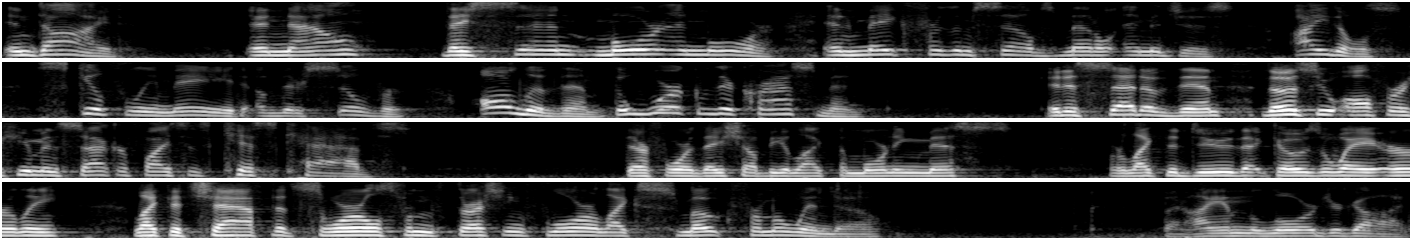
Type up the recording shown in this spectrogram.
and died. And now they sin more and more and make for themselves metal images, idols skillfully made of their silver, all of them, the work of their craftsmen. It is said of them, Those who offer human sacrifices kiss calves. Therefore, they shall be like the morning mists, or like the dew that goes away early, like the chaff that swirls from the threshing floor, like smoke from a window. But I am the Lord your God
